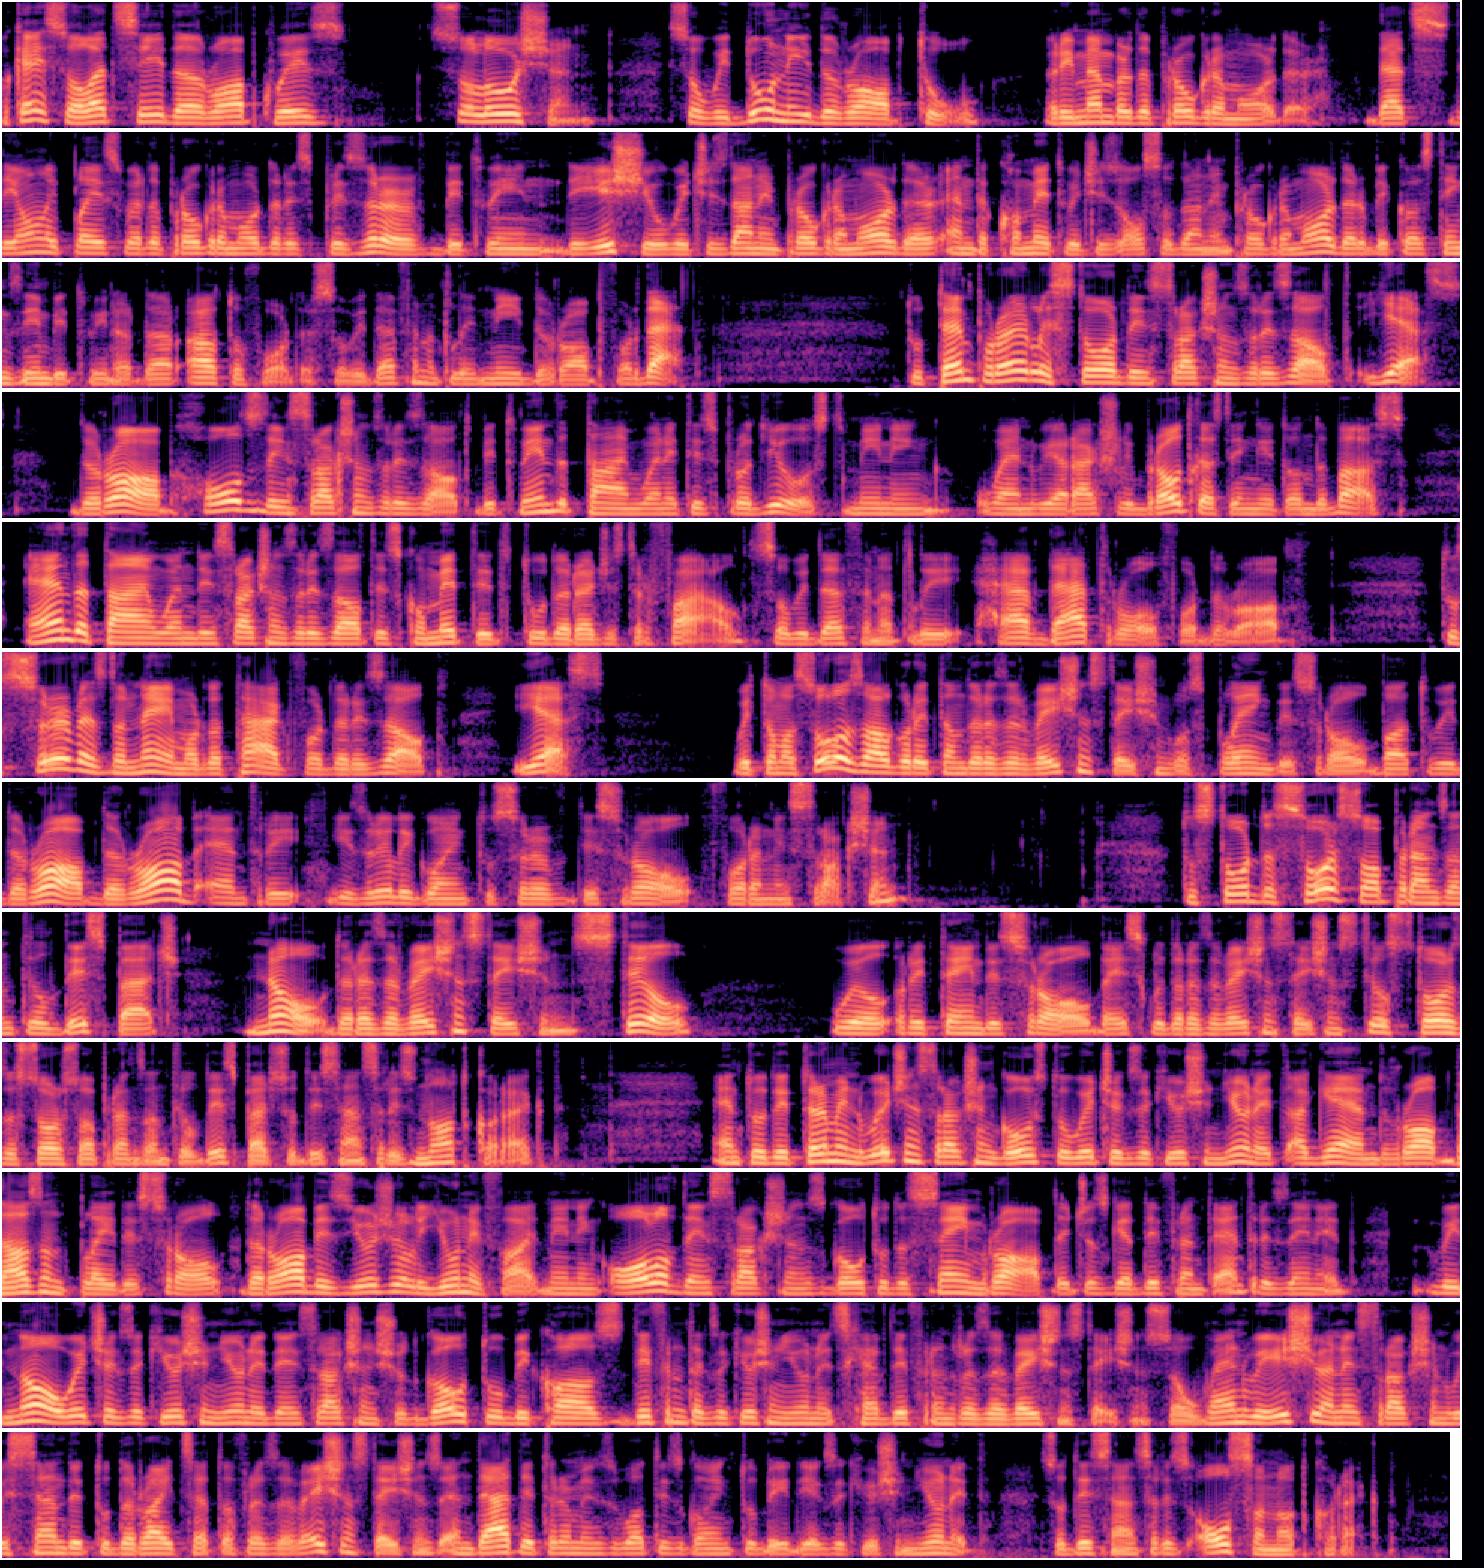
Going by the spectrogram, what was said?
Okay, so let's see the ROB quiz solution. So we do need the ROB tool. Remember the program order. That's the only place where the program order is preserved between the issue, which is done in program order, and the commit, which is also done in program order, because things in between are out of order. So we definitely need the ROB for that. To temporarily store the instruction's result, yes, the ROB holds the instruction's result between the time when it is produced, meaning when we are actually broadcasting it on the bus, and the time when the instructions result is committed to the register file. So we definitely have that role for the ROB. To serve as the name or the tag for the result, yes, with Tomasulo's algorithm, the reservation station was playing this role, but with the ROB, the ROB entry is really going to serve this role for an instruction. To store the source operands until dispatch, no, the reservation station still will retain this role. Basically, the reservation station still stores the source operands until dispatch, so this answer is not correct. And to determine which instruction goes to which execution unit, again, the ROB doesn't play this role. The ROB is usually unified, meaning all of the instructions go to the same ROB, they just get different entries in it. We know which execution unit the instruction should go to because different execution units have different reservation stations. So when we issue an instruction, we send it to the right set of reservation stations, and that determines what is going to be the execution unit. So this answer is also not correct.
